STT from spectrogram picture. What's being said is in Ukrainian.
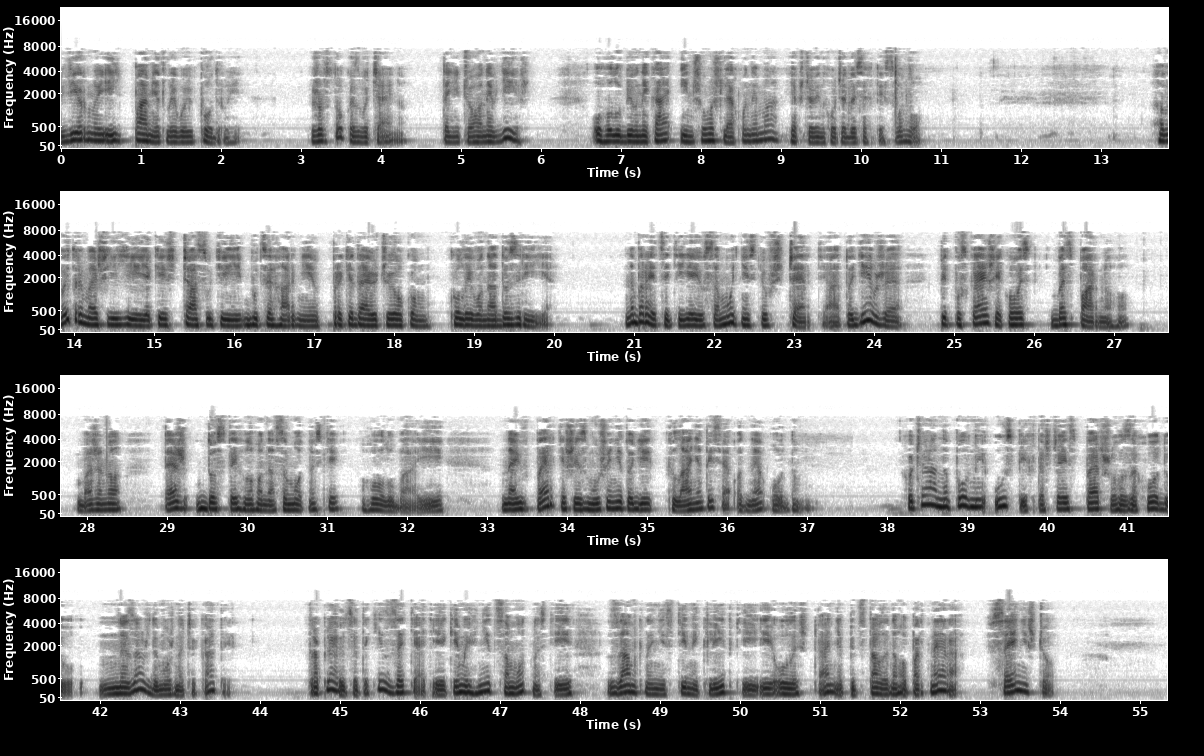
вірної й пам'ятливої подруги. Жорстоко, звичайно, та нічого не вдієш. У голубівника іншого шляху нема, якщо він хоче досягти свого. Витримаєш її якийсь час у тій буцегарні, прикидаючи оком, коли вона дозріє. Набереться тією самотністю вщерть, а тоді вже підпускаєш якогось безпарного, бажано теж достиглого на самотності голуба, і найвпертіші змушені тоді кланятися одне одному. Хоча на повний успіх та ще й з першого заходу не завжди можна чекати, трапляються такі затяті, якими гніт самотності і замкнені стіни клітки і улещання підставленого партнера все ніщо.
